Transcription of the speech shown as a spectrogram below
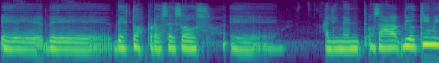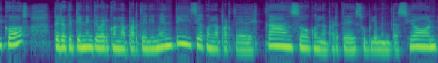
eh, de, de, estos procesos eh, o sea, bioquímicos, pero que tienen que ver con la parte alimenticia, con la parte de descanso, con la parte de suplementación,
